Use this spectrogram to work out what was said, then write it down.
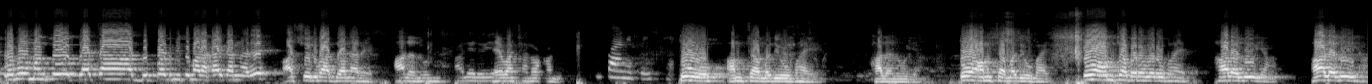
प्रभू म्हणतो त्याच्या दुप्पट मी तुम्हाला काय करणार आहे? आशीर्वाद देणार आहे. हालेलुया. देवाच्या लोकांना. तो आमच्यामध्ये उभा आहे. हालेलुया तो आमच्यामध्ये उभा आहे. तो आमच्या बरोबर उभा आहे. हालेलुया हालेलुया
